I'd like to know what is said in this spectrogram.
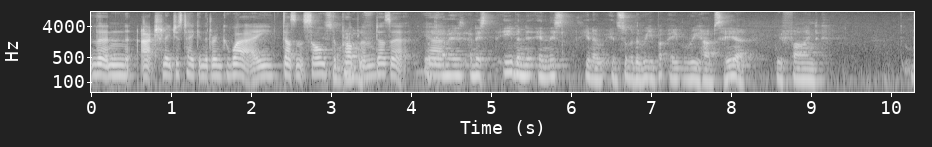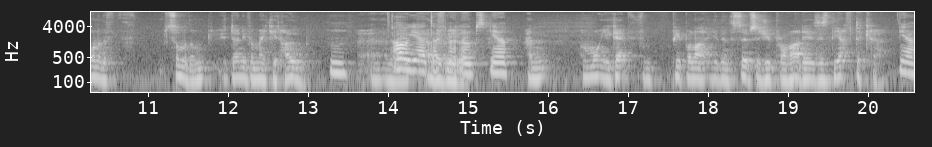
then actually just taking the drink away doesn't solve It's the problem, enough. does it? But- Yeah. And it's, and it's even in this, you know, in some of the eh, rehabs here, we find one of the, some of them you don't even make it home. Mm. And, and Oh they- yeah, definitely. Yeah, And and what you get from people like you, the services you provide is, is the aftercare, yeah.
